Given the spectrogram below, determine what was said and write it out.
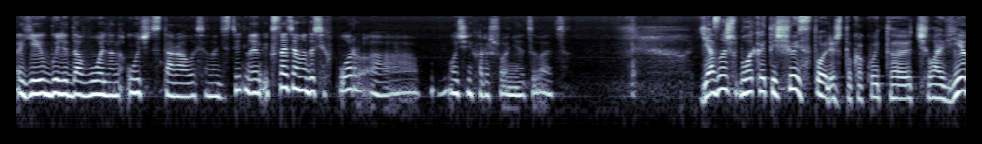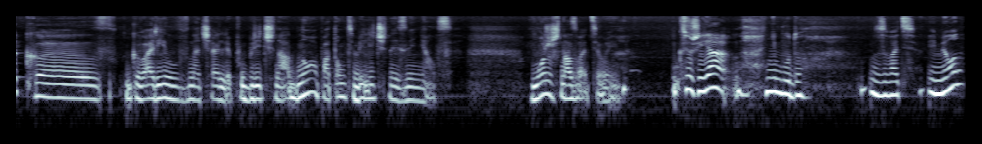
ею были довольны. Она очень старалась. Она действительно... И, кстати, она до сих пор э, очень хорошо не отзывается. Я знаю, что была какая-то еще история, что какой-то человек э, говорил вначале публично одно, а потом тебе лично извинялся. Можешь назвать его имя? Ксюша, я не буду называть имен.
